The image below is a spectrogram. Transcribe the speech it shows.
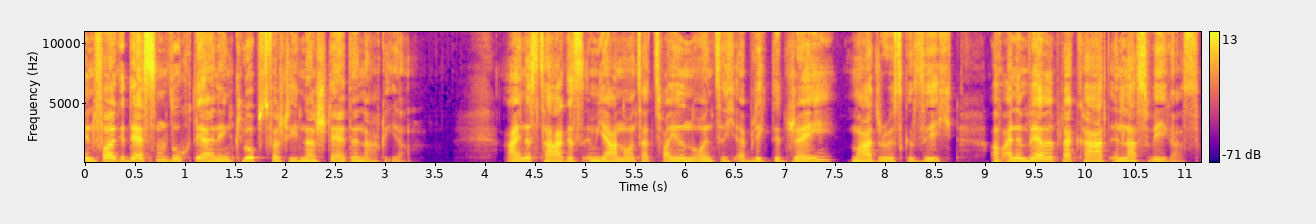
Infolgedessen suchte er in den Clubs verschiedener Städte nach ihr. Eines Tages im Jahr 1992 erblickte Jay Marjories Gesicht auf einem Werbeplakat in Las Vegas.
